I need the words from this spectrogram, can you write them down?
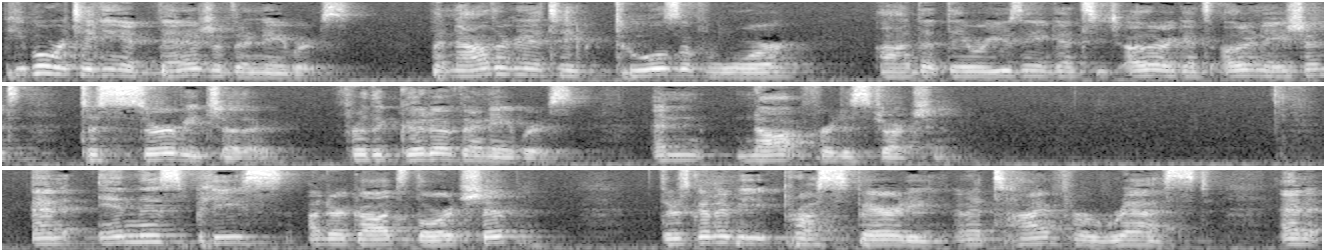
people were taking advantage of their neighbors. But now they're going to take tools of war uh, that they were using against each other, against other nations, to serve each other for the good of their neighbors and not for destruction. And in this peace under God's lordship, there's going to be prosperity and a time for rest. And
